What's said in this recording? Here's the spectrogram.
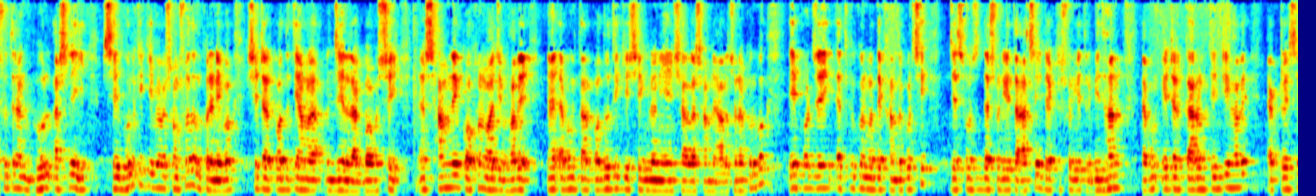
সুতরাং ভুল আসলেই সেই ভুলকে কীভাবে সংশোধন করে নেব সেটার পদ্ধতি আমরা জেনে রাখব অবশ্যই। সামনে কখন অজীব হবে এবং তার পদ্ধতি কি সেগুলো নিয়ে ইনশাআল্লাহ সামনে আলোচনা করব। এই পর্যায়ে এতটুকুর মধ্যে খান্ত করছি যে সজদা শরীয়তে আছে, এটা একটা শরীয়তের বিধান, এবং এটার কারণ তিনটি হবে। একটা হচ্ছে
